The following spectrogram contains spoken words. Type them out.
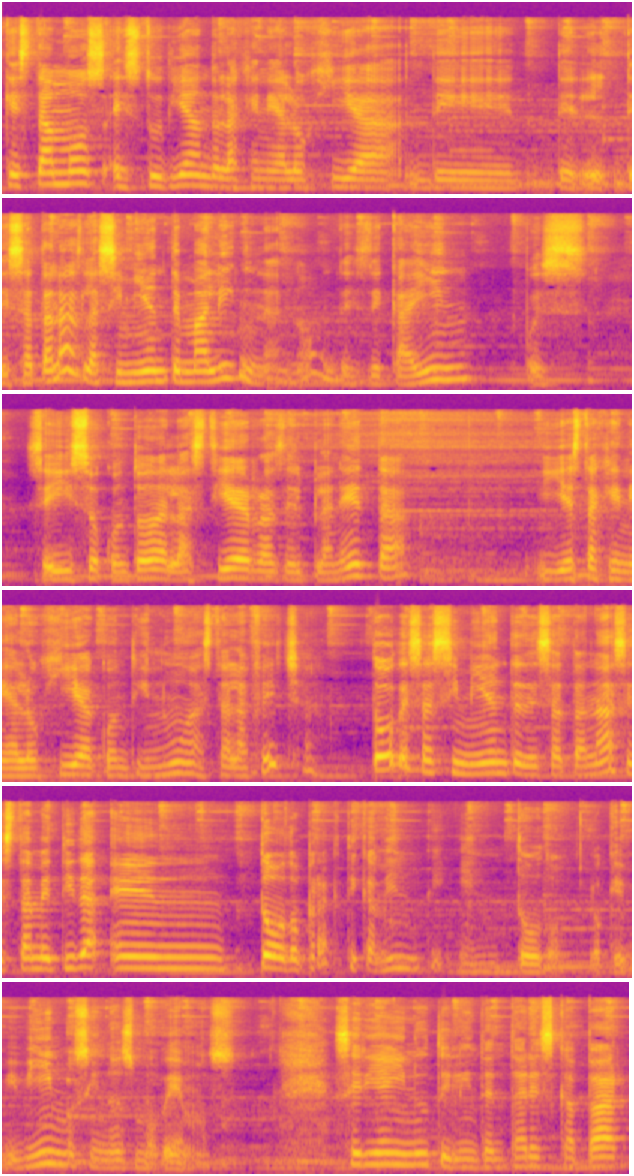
que estamos estudiando la genealogía de, Satanás, la simiente maligna, ¿no? Desde Caín, pues se hizo con todas las tierras del planeta y esta genealogía continúa hasta la fecha. Toda esa simiente de Satanás está metida en todo, prácticamente en todo lo que vivimos y nos movemos. Sería inútil intentar escapar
